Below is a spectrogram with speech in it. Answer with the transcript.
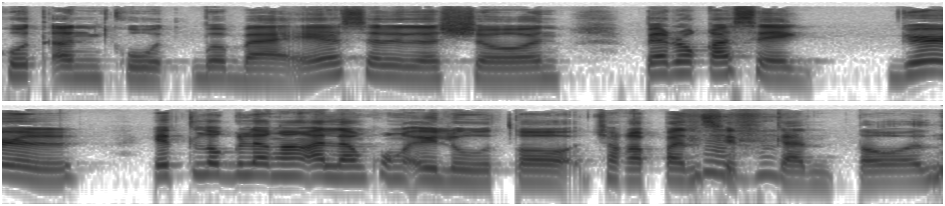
quote-unquote babae sa relasyon. Pero kasi, girl, itlog lang ang alam kong iluto, tsaka pansit canton.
